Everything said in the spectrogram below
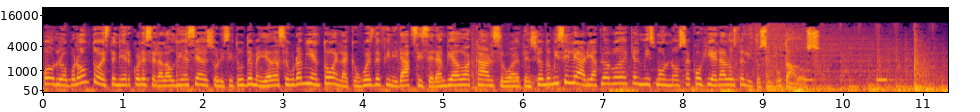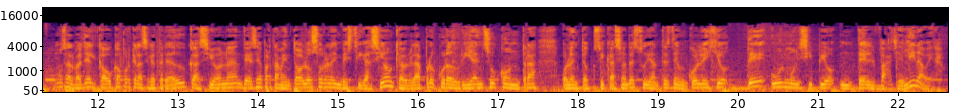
Por lo pronto, este miércoles será la audiencia de solicitud de medida de aseguramiento en la que un juez definirá si será enviado a cárcel o a detención domiciliaria luego de que el mismo no se acogiera a los delitos imputados. Vamos al Valle del Cauca porque la Secretaría de Educación de ese departamento habló sobre la investigación que abrió la Procuraduría en su contra por la intoxicación de estudiantes de un colegio de un municipio del Valle. Lina Vera.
